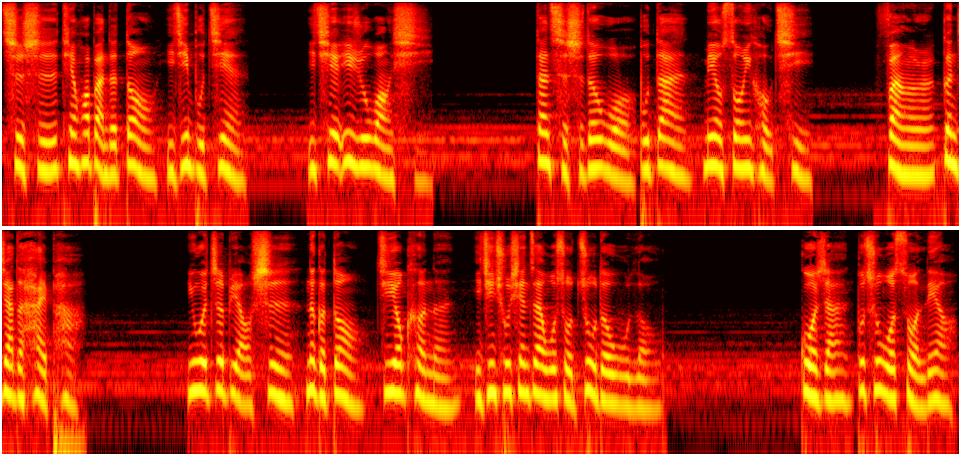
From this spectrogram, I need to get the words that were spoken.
此时天花板的洞已经不见，一切一如往昔。但此时的我不但没有松一口气。反而更加的害怕，因为这表示那个洞极有可能已经出现在我所住的五楼。果然不出我所料，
